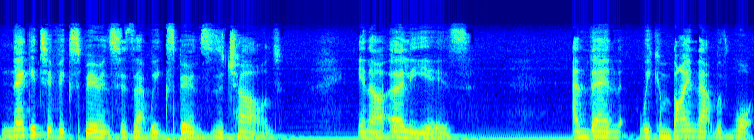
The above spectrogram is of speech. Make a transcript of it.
negative experiences that we experience as a child in our early years, and then we combine that with what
